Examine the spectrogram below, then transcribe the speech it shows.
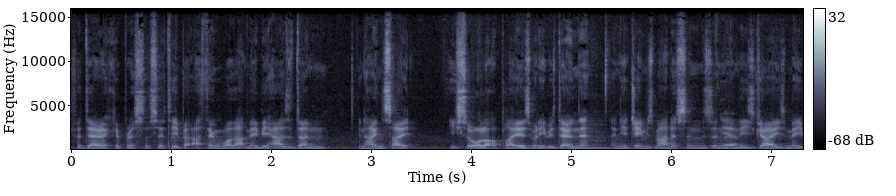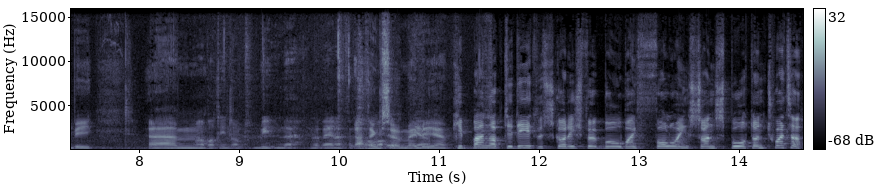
for Derek at Bristol City, but I think what that maybe has done in hindsight, he saw a lot of players when he was down there, mm. and your James Maddisons and, Yeah. and these guys maybe. Um, Aberdeen are reaping the, the benefits. I of think it. so. Maybe yeah. Keep bang up to date with Scottish football by following Sun Sport on Twitter.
